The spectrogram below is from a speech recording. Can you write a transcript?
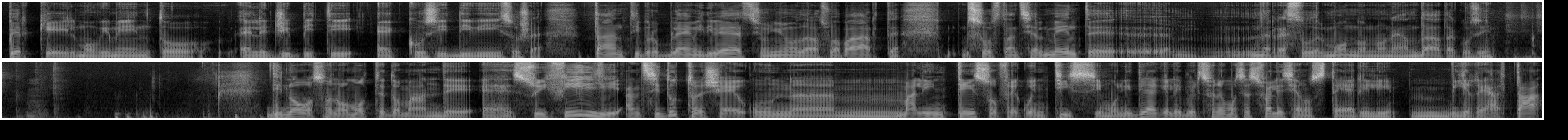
perché il movimento LGBT è così diviso, cioè tanti problemi diversi, ognuno dalla sua parte, sostanzialmente eh, nel resto del mondo non è andata così. Di nuovo sono molte domande. Eh, sui figli, anzitutto c'è un um, malinteso frequentissimo, l'idea che le persone omosessuali siano sterili. Mm, in realtà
